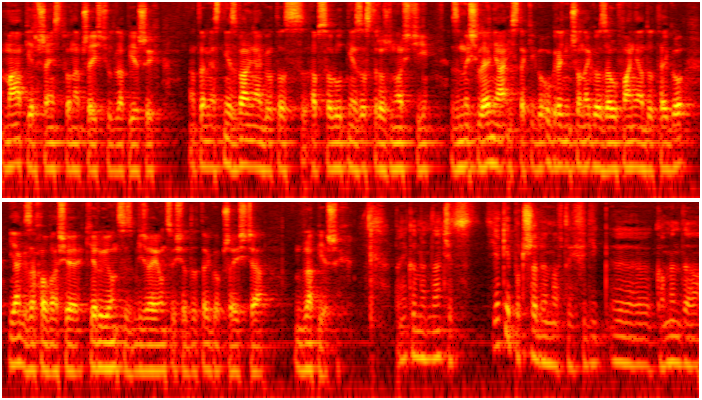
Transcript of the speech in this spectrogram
ma pierwszeństwo na przejściu dla pieszych, natomiast nie zwalnia go to z, absolutnie z ostrożności, z myślenia i z takiego ograniczonego zaufania do tego, jak zachowa się kierujący zbliżający się do tego przejścia dla pieszych. Panie komendancie, jakie potrzeby ma w tej chwili e, Komenda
